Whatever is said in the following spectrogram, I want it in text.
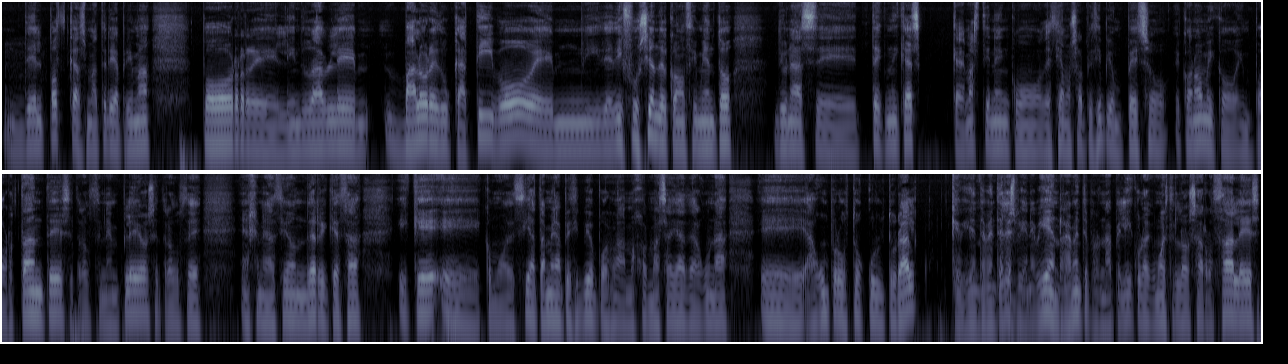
del podcast Materia Prima por el indudable valor educativo eh, y de difusión del conocimiento de unas eh, técnicas que además tienen, como decíamos al principio, un peso económico importante, se traduce en empleo, se traduce en generación de riqueza y que, eh, como decía también al principio, pues a lo mejor más allá de alguna, algún producto cultural, que evidentemente les viene bien, realmente, por una película que muestre los arrozales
